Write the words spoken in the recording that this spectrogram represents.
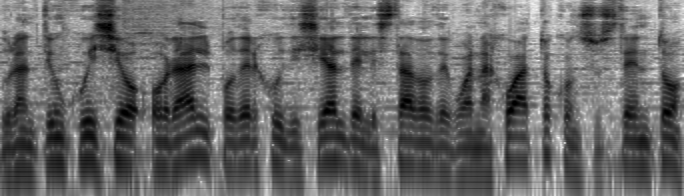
Durante un juicio oral, el Poder Judicial del Estado de Guanajuato, con sustento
